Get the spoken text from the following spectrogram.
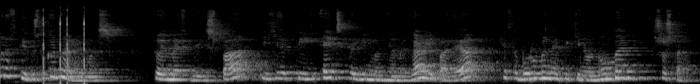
γραφτείτε στο κανάλι μας. Το MFD Spa, γιατί έτσι θα γίνουμε μια μεγάλη παρέα και θα μπορούμε να επικοινωνούμε σωστά.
